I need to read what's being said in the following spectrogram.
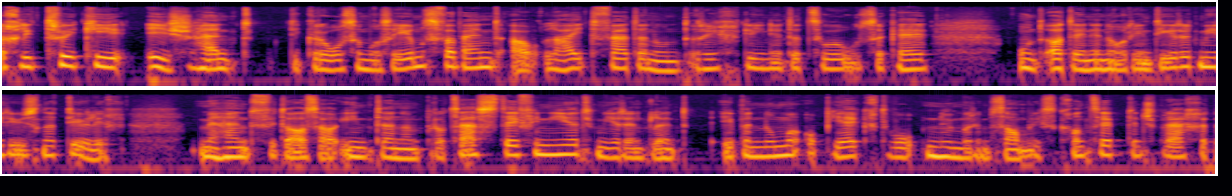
bisschen tricky ist, haben die grossen Museumsverbände auch Leitfäden und Richtlinien dazu herausgegeben. Und an denen orientieren wir uns natürlich. Wir haben für das auch intern einen Prozess definiert. Wir entlehnen eben nur Objekte, die nicht mehr im Sammlungskonzept entsprechen.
